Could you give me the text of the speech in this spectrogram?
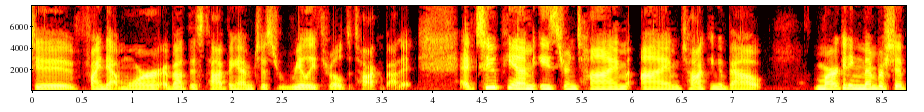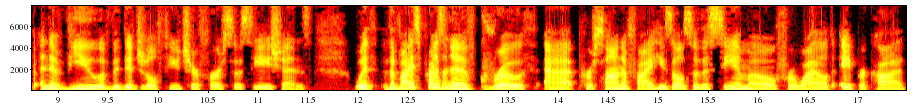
to find out more about this topic. I'm just really thrilled to talk about it. At 2 p.m. Eastern Time, I'm talking about marketing membership and a view of the digital future for associations. With the vice president of growth at Personify, he's also the CMO for Wild Apricot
